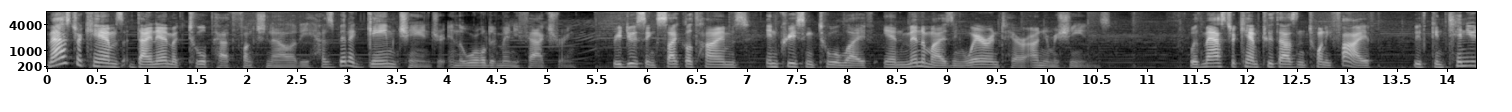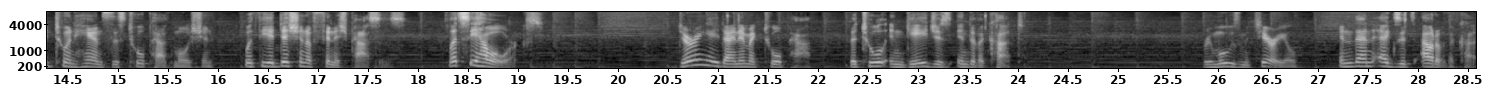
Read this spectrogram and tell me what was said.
Mastercam's dynamic toolpath functionality has been a game changer in the world of manufacturing, reducing cycle times, increasing tool life, and minimizing wear and tear on your machines. With Mastercam 2025, we've continued to enhance this toolpath motion with the addition of finish passes. Let's see how it works. During a dynamic toolpath, the tool engages into the cut, removes material, and then exits out of the cut.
